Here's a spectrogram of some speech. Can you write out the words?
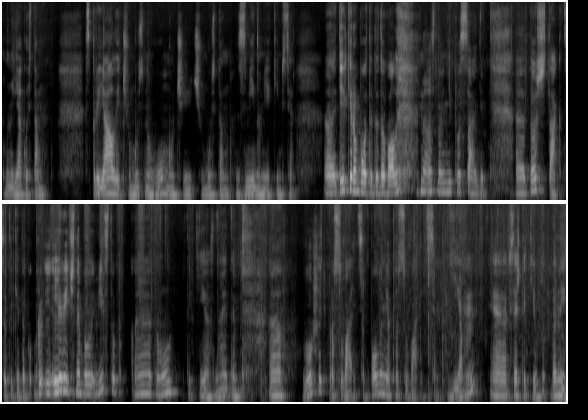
вони якось там сприяли чомусь новому чи чомусь там змінам якимось. Е, Тільки роботи додавали на основній посаді. Е, Тож так, це таке так, ліричний був відступ, тому такі, знаєте, лошадь просувається, полум'я просувається. Є. Е, Все ж таки вони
